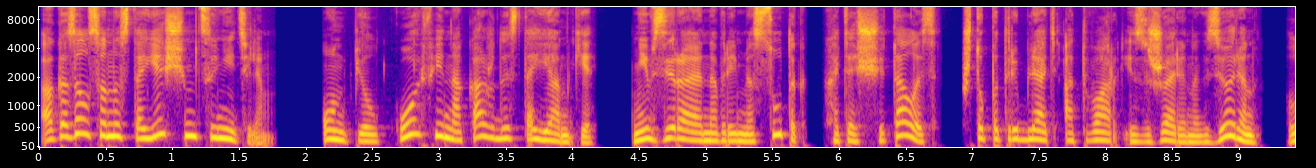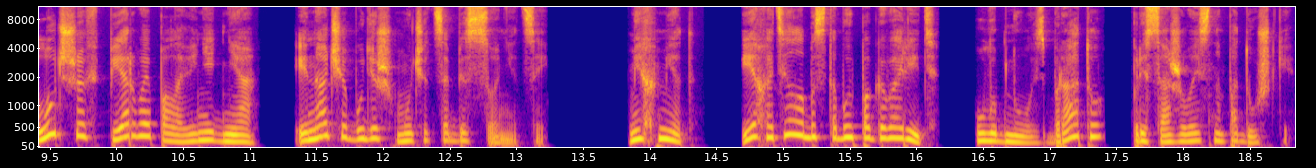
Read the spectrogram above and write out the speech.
оказался настоящим ценителем. Он пил кофе на каждой стоянке, невзирая на время суток, хотя считалось, что потреблять отвар из жареных зерен лучше в первой половине дня, иначе будешь мучиться бессонницей. «Мехмед, я хотела бы с тобой поговорить», улыбнулась брату, присаживаясь на подушке.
